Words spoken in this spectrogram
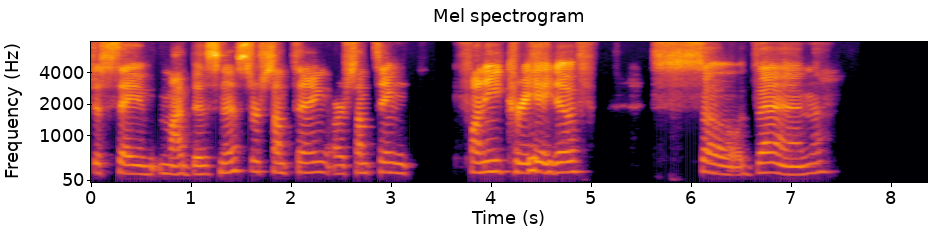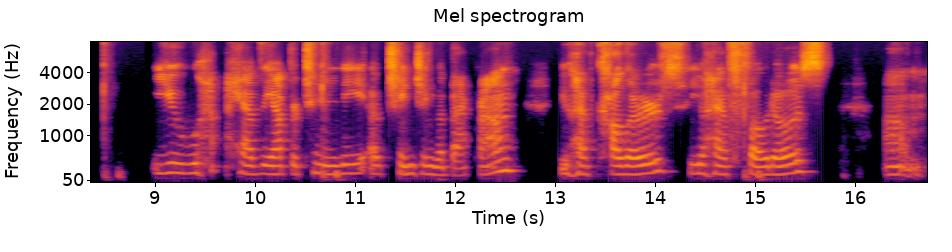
Just say my business or something or something funny, creative. So then you have the opportunity of changing the background. You have colors, you have photos, um,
